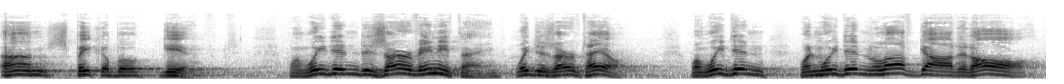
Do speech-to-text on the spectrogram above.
unspeakable gift. When we didn't deserve anything, we deserved hell when we didn't when we didn't love God at all,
